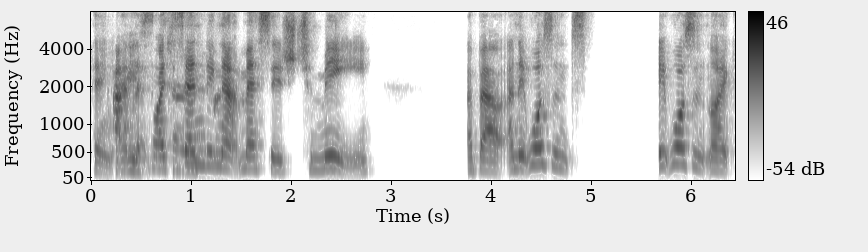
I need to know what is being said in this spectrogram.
thing That and by sending that message to me about and it wasn't it wasn't like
